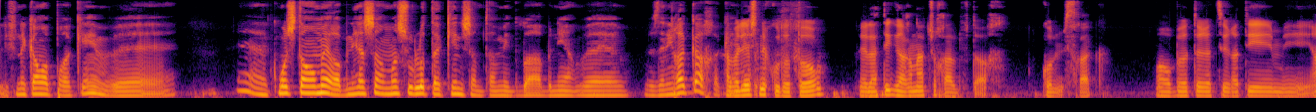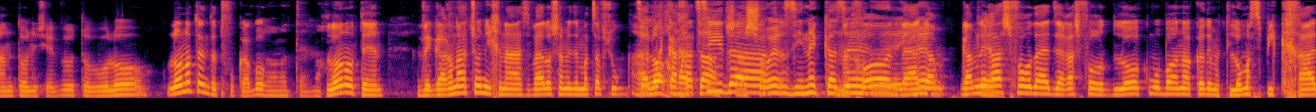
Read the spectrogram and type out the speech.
לפני כמה פרקים, וכמו שאתה אומר, הבנייה שם, משהו לא תקין שם תמיד בבנייה, ו... וזה נראה ככה. כן? אבל יש נקודות אור, לדעתי גרנצ'ו חייב לפתוח כל משחק. הוא הרבה יותר יצירתי מאנטוני שהביאו אותו, והוא לא, לא נותן את התפוקה, בוא. לא נותן, נכון. לא נותן, וגרנצ'ו נכנס, והיה לו שם איזה מצב שהוא קצת היה לו לקח הצידה. שהשוער זינק כזה. נכון, והיה. גם, גם כן. לרשפורד היה את זה, רשפורד לא כמו בעונה הקודמת, לא מספיק חד.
